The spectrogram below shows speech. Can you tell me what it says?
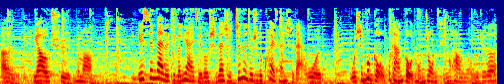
呃，不要去那么，因为现在的这个恋爱节奏实在是真的就是个快餐时代，我。我是不苟不敢苟同这种情况的，我觉得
